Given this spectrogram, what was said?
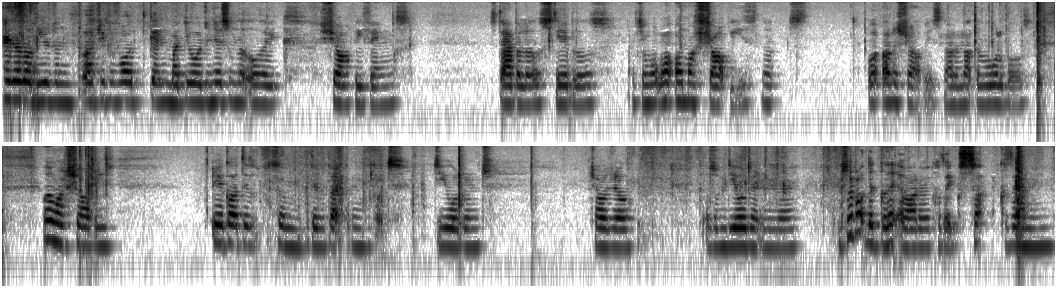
I got all these but actually before getting my deodorant, here's some little, like, Sharpie things. Stabilos, Stabilos. Actually, what, what, all my Sharpies, not, what other Sharpies, not, not the rollerballs. All my Sharpies. Yeah, got some David Beckham, got deodorant, chow gel, got some deodorant in there. I'm sorry about the glitter on it, because like, because um,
